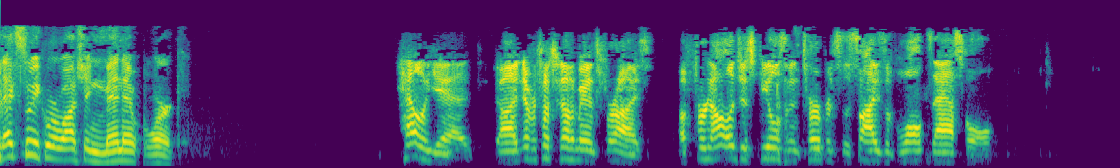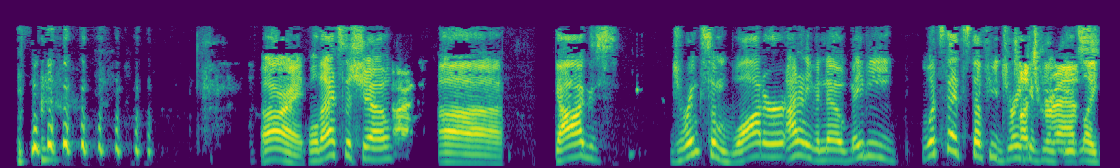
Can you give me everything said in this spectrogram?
next week, we're watching Men at Work. Hell yeah. Uh, never touch another man's fries. A phrenologist feels and interprets the size of Walt's asshole. All right. Well, that's the show. Uh, Gogs, drink some water. I don't even know. Maybe what's that stuff you drink Touch if you grass. like?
